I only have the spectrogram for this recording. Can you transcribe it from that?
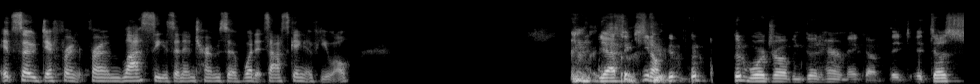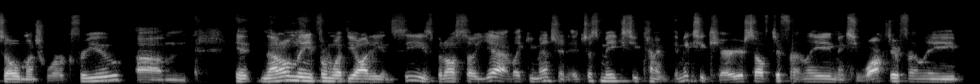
it's so different from last season in terms of what it's asking of you all yeah i think you know good, good good wardrobe and good hair and makeup, it, it does so much work for you. Um, it not only from what the audience sees, but also, yeah, like you mentioned, it just makes you kind of it makes you carry yourself differently, makes you walk differently,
